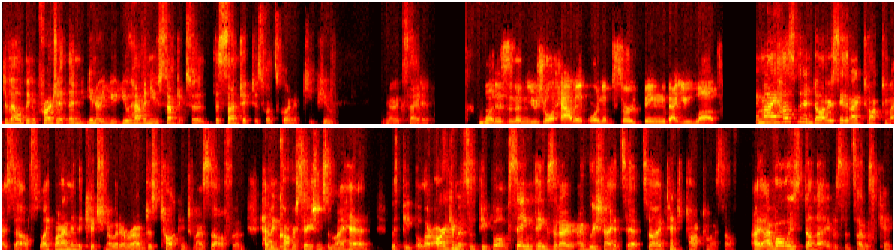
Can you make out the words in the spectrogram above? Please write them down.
developing a project, then you know you you have a new subject. So the subject is what's going to keep you, you know, excited. What is an unusual habit or an absurd thing that you love? My husband and daughter say that I talk to myself. Like when I'm in the kitchen or whatever, I'm just talking to myself and having conversations in my head with people or arguments with people, saying things that I, I wish I had said. So I tend to talk to myself. I, I've always done that ever since I was a kid.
